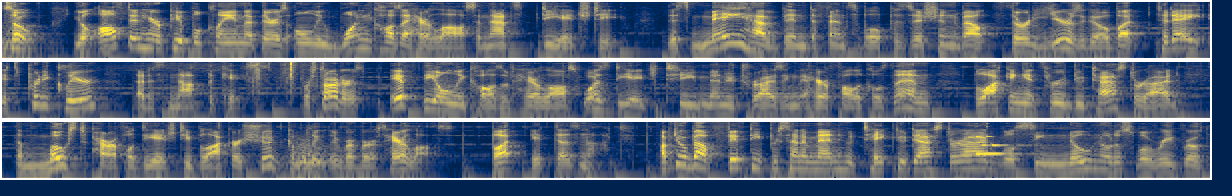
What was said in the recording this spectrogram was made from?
So, you'll often hear people claim that there is only one cause of hair loss, and that's DHT. This may have been defensible position about 30 years ago, but today it's pretty clear that it's not the case. For starters, if the only cause of hair loss was DHT miniaturizing the hair follicles, then blocking it through dutasteride, the most powerful DHT blocker should completely reverse hair loss. But it does not. Up to about 50% of men who take dutasteride will see no noticeable regrowth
